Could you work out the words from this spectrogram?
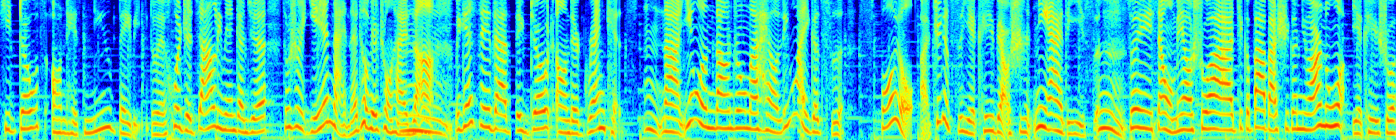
he dotes on his new baby. 对，或者家里面感觉都是爷爷奶奶特别宠孩子啊。嗯、We can say that they dote on their grandkids. 嗯，那英文当中呢，还有另外一个词 spoil 啊，这个词也可以表示溺爱的意思。嗯，所以像我们要说啊，这个爸爸是个女儿奴，也可以说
